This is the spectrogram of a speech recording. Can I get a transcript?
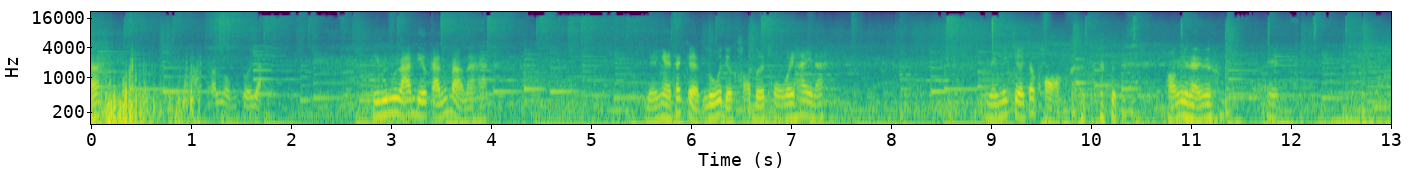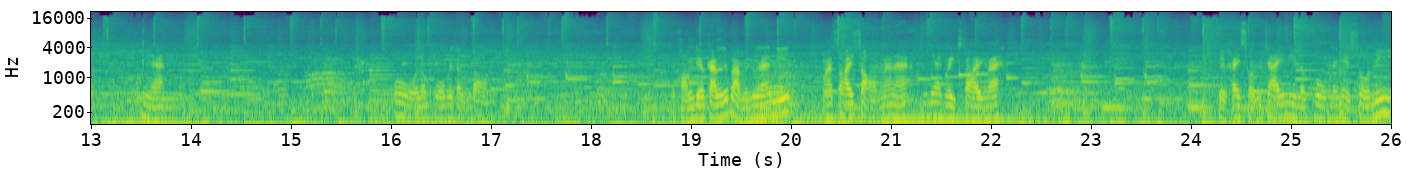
นะพัดลมตัวใหญ่นี่ไม่รู้ร้านเดียวกันหรือเปล่านะฮะเดี๋ยวไงถ้าเกิดรู้เดี๋ยวขอเบอร์โทรไว้ให้นะยังไม่เจอเจ้าของ ของอยู่ไหนไม่รู้นี่นี่ฮะโอ้ลำโพงไปต่างๆของเดียวกันหรือเปล่าไม่รู้นะนี่มาซอยสองแล้วนะแยกไปอีกซอยหนึงนะหรือใครสนใจนี่ลำโพงเลยเนี่ยโซนี่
